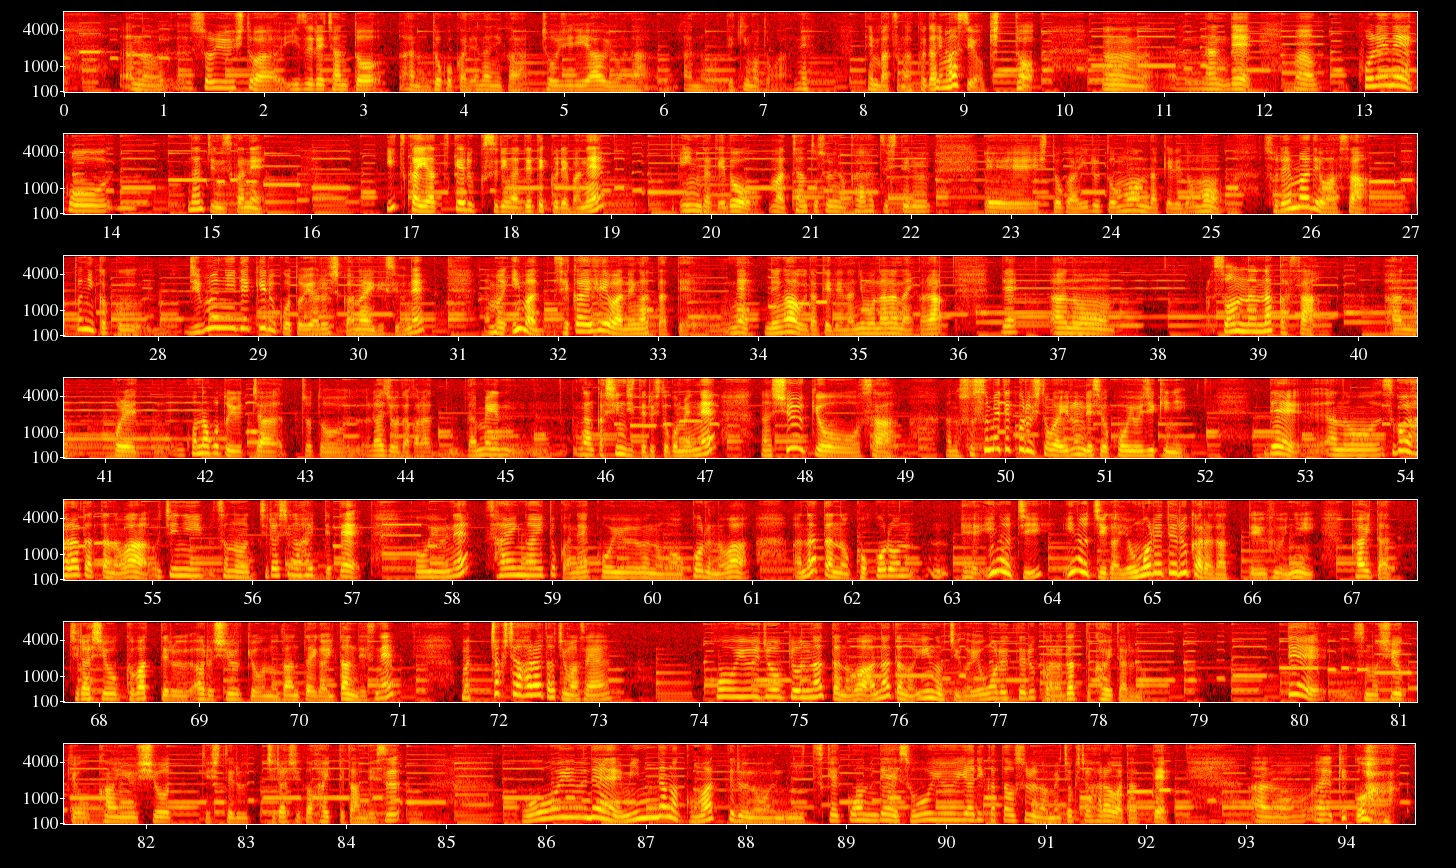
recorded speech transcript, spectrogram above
あのそういう人はいずれちゃんとあのどこかで何か帳尻合うようなあの出来事がね天罰が下りますよきっと。うん、なんでまあこれねこう何て言うんですかね。いつかやっつける薬が出てくればねいいんだけど、まあ、ちゃんとそういうの開発してるえー、人がいると思うんだけれどもそれまではさとにかく自分にできることをやるしかないですよね。今世界平和願ったってね願うだけで何もならないから。であのそんな中さあのこれこんなこと言っちゃちょっとラジオだからダメなんか信じてる人ごめんね宗教をさあの進めてくる人がいるんですよこういう時期に。であのすごい腹立ったのはうちにそのチラシが入っててこういうね災害とかねこういうのが起こるのはあなたの心、え命命が汚れてるからだっていうふうに書いたチラシを配ってるある宗教の団体がいたんですね。むっちゃくちゃ腹立ちません？こういう状況になったのはあなたの命が汚れてるからだって書いてあるの。でその宗教を勧誘しようってしてるチラシが入ってたんですこういうねみんなが困ってるのにつけ込んでそういうやり方をするのはめちゃくちゃ腹が立ってあのえ結構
